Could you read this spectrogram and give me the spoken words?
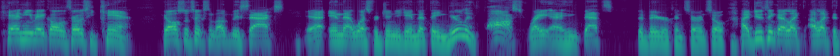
Can he make all the throws? He can't. He also took some ugly sacks in that West Virginia game that they nearly lost, right? I think that's the bigger concern. So I do think I like I like the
